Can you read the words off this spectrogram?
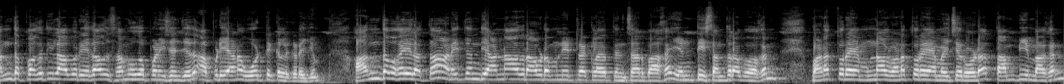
அந்த பகுதியில் அவர் ஏதாவது சமூக பணி செஞ்சது அப்படியான ஓட்டுகள் கிடைக்கும். அந்த வகையில் தான் அனைத்திந்திய அண்ணா திராவிட முன்னேற்ற கழகத்தின் சார்பாக என் டி சந்திரமோகன் வனத்துறை முன்னாள் வனத்துறை அமைச்சரோட தம்பி மகன்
